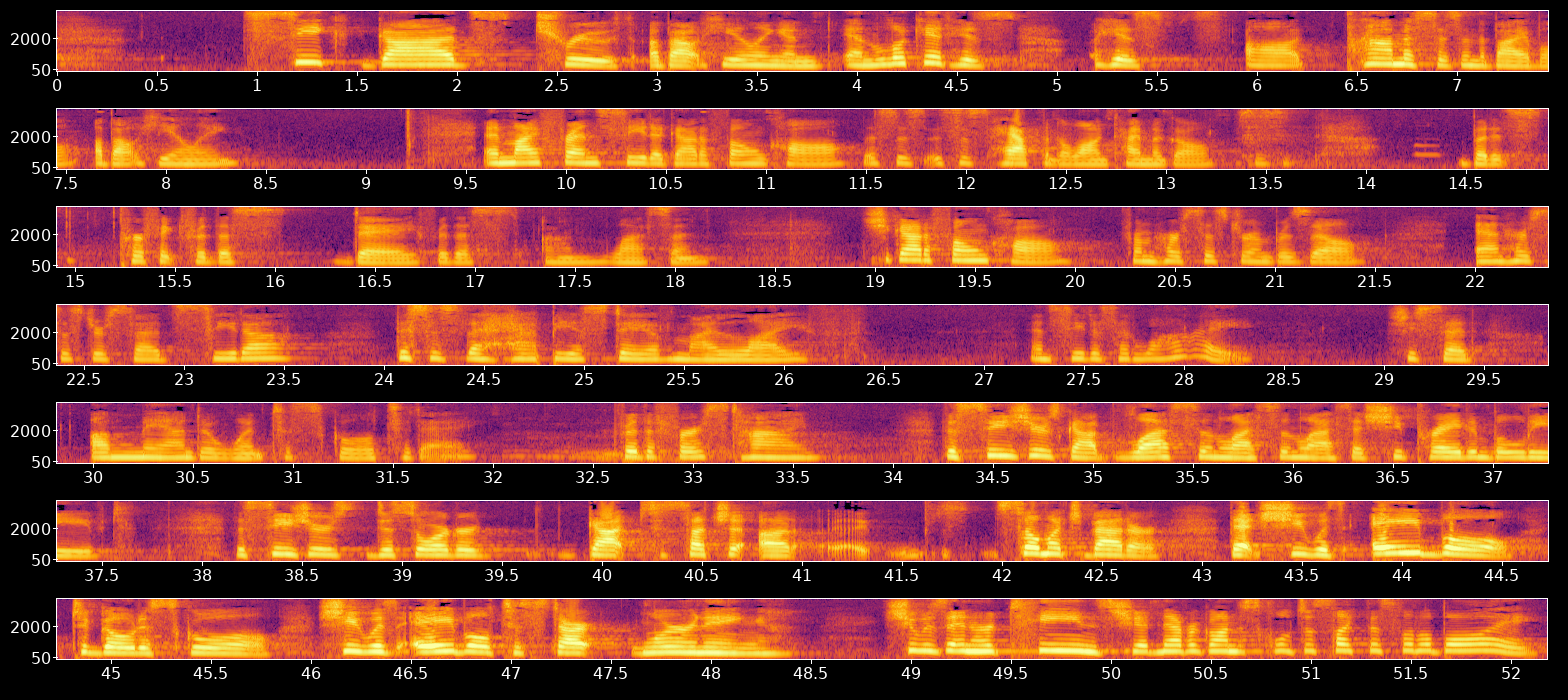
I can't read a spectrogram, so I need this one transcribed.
seek God's truth about healing and, and look at his, his uh, promises in the Bible about healing. And my friend Sita got a phone call. This, is, this has happened a long time ago, is, but it's perfect for this day, for this um, lesson. She got a phone call from her sister in Brazil, and her sister said, Sita, this is the happiest day of my life. And Sita said, Why? She said, Amanda went to school today for the first time. The seizures got less and less and less as she prayed and believed. The seizures disorder got to such a, a, so much better that she was able to go to school. She was able to start learning. She was in her teens. She had never gone to school just like this little boy.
